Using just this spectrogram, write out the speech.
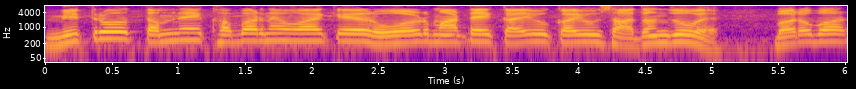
મિત્રો, તમને ખબર ન હોય કે રોડ માટે કયું કયું સાધન જોવે બરોબર?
